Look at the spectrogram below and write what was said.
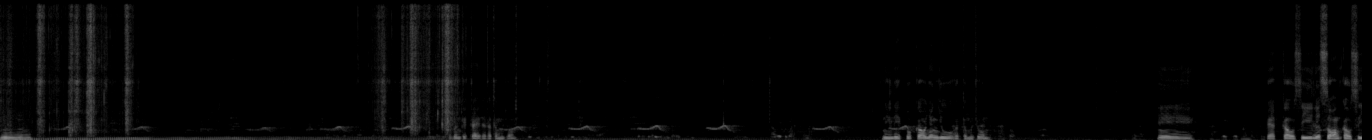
อืม ไกลๆนะครับท่านผู้ชมนี่เลขตัวเก่ายังอยู่ครับท่านผู้ชมนี่แปดเก่าซีหรือสองเก่าซี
